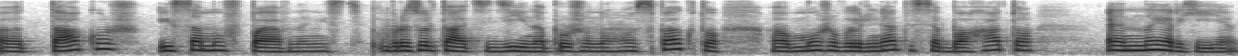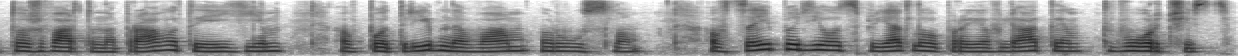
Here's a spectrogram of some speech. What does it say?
е, Також і самовпевненість. В результаті дії напруженого аспекту е, може вивільнятися багато енергії, тож варто направити її в потрібне вам русло. В цей період сприятливо проявляти творчість.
